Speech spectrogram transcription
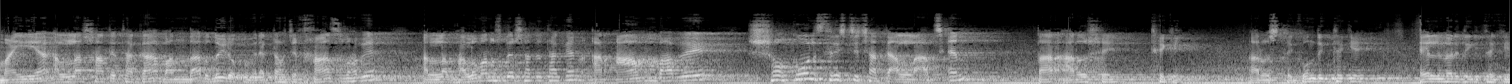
মাইয়া আল্লাহর সাথে থাকা বান্দার দুই রকমের। একটা হচ্ছে খাস ভাবে আল্লাহ ভালো মানুষদের সাথে থাকেন, আর আম ভাবে সকল সৃষ্টির সাথে আল্লাহ আছেন, তার আরও থেকে আরও থেকে। কোন দিক থেকে? এলমের দিক থেকে।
